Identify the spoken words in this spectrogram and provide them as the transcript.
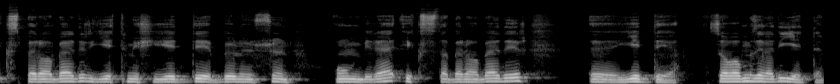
x bərabərdir. 77 bölünsün 11-ə x də bərabərdir e, 7-yə. Cavabımız elədi 7.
